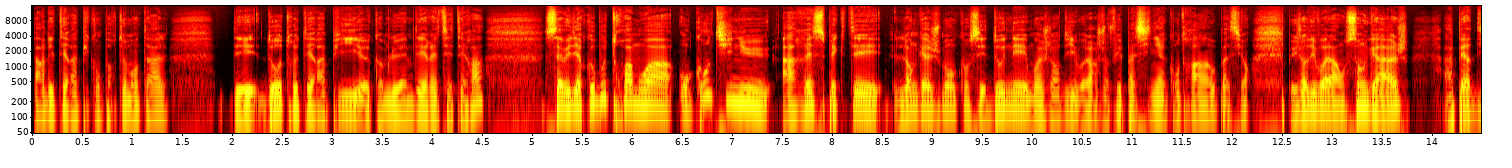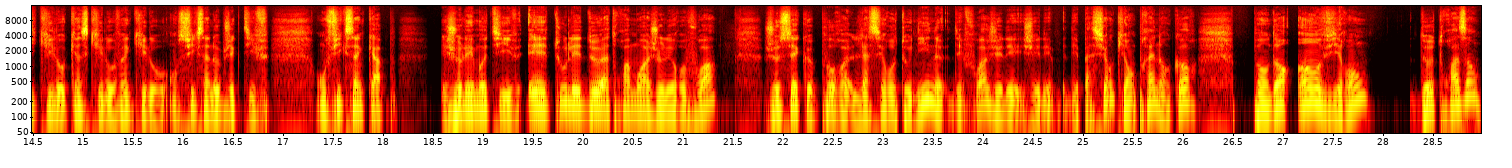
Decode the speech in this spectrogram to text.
par des thérapies comportementales, d'autres thérapies euh, comme l'EMDR, etc., ça veut dire qu'au bout de trois mois, on continue à respecter l'engagement qu'on s'est donné. Moi, je leur dis, voilà, je ne fais pas signer un contrat hein, aux patients, mais je leur dis, voilà, on s'engage à perdre 10 kilos, 15 kilos, 20 kilos, on se fixe un objectif, on fixe un cap. Et je les motive. Et tous les deux à trois mois, je les revois. Je sais que pour la sérotonine, des fois, j'ai des patients qui en prennent encore pendant environ 2-3 ans.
